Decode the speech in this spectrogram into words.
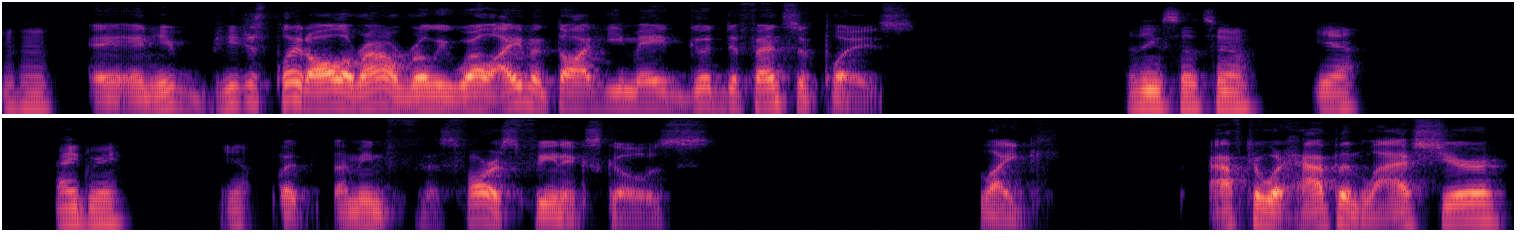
Mm-hmm. And, he he just played all around really well. I even thought he made good defensive plays. I think so too. Yeah, I agree. Yeah, but I mean, as far as Phoenix goes, like after what happened last year,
